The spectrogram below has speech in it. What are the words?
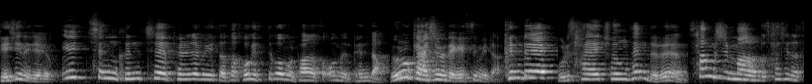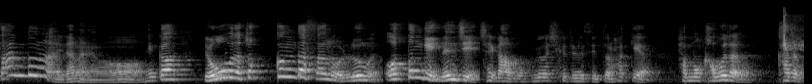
대신 이제 1층 근처에 편의점이 있어서 거기서 뜨거운 물 받아서 오면 된다. 이렇게 하시면 되겠습니다. 근데 우리 사회 초년생들은 30만 원도 사실은 싼 돈은 아니잖아요. 그러니까 요거보다 조금 더 싼 원룸은 어떤 게 있는지 제가 한번 구경시켜 드릴 수 있도록 할게요. 한번 가보자고. 가자고.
